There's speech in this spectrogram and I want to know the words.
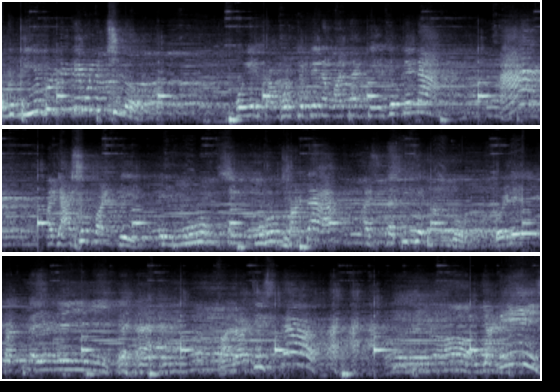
ওকে বিয়ে করতে কে বলেছিল? বইয়ের কাপড় জোটে না, মাথায় তেল জোটে না হ্যাঁ? আজ আসুক এই মুরু এই মুরু ঝাঁটা আজ পিঠে ভাঙবো। কাস্তায়নি ভালো আছিস তো? জানিস?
